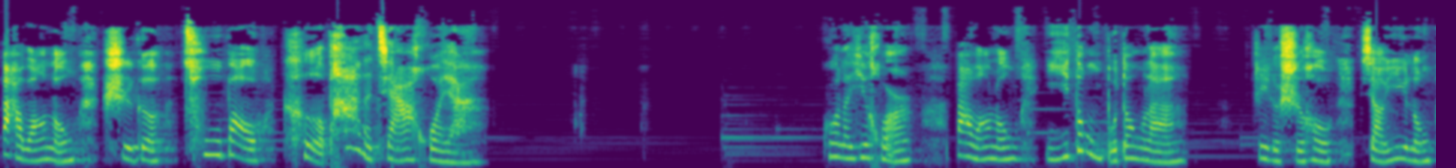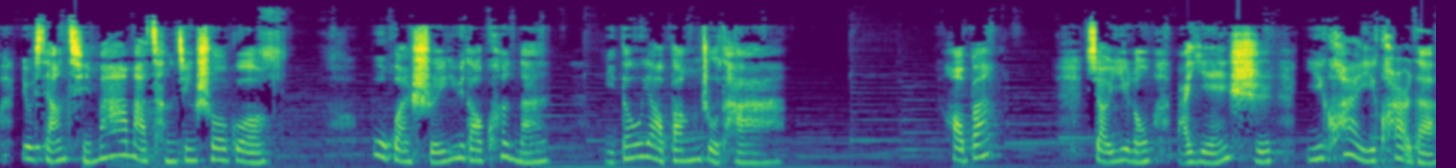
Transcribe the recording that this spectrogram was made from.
霸王龙是个粗暴可怕的家伙呀。过了一会儿，霸王龙一动不动了。这个时候，小翼龙又想起妈妈曾经说过。不管谁遇到困难，你都要帮助他，好吧？小翼龙把岩石一块一块的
